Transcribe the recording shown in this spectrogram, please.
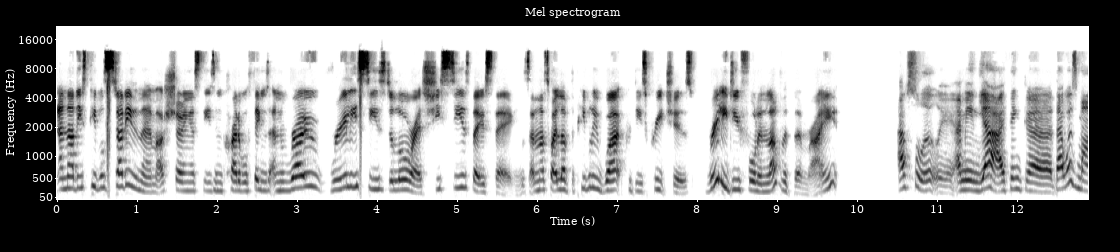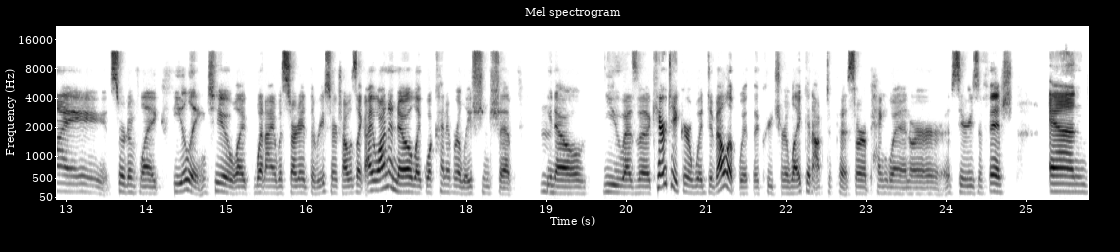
And now these people studying them are showing us these incredible things. And Ro really sees Dolores. She sees those things. And that's why I love the people who work with these creatures really do fall in love with them, right? Absolutely. I mean, yeah, I think uh, that was my sort of like feeling too. Like when I was started the research, I was like, I want to know like what kind of relationship mm. you know you as a caretaker would develop with a creature like an octopus or a penguin or a series of fish. And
